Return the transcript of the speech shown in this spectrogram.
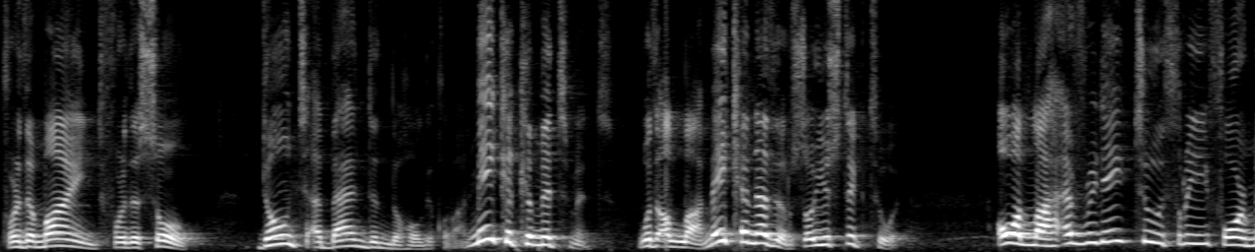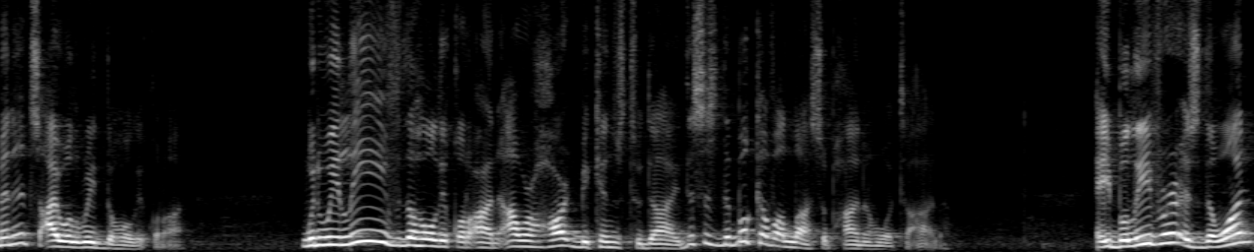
for the mind, for the soul. Don't abandon the Holy Quran. Make a commitment with Allah. Make another so you stick to it. Oh Allah, every day, two, three, four minutes, I will read the Holy Quran. When we leave the Holy Quran, our heart begins to die. This is the book of Allah subhanahu wa ta'ala. A believer is the one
